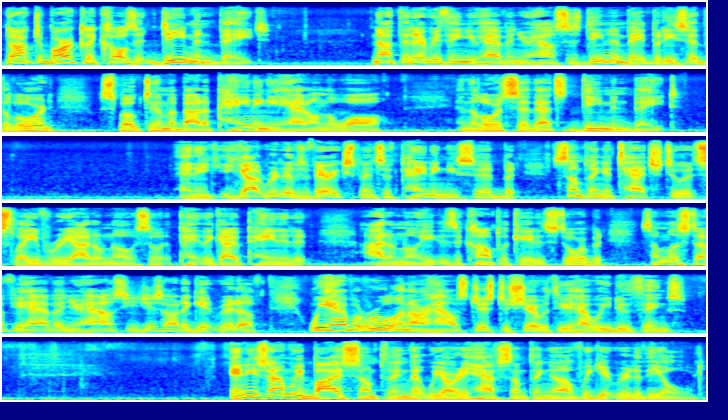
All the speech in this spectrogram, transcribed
Dr. Barclay calls it demon bait. Not that everything you have in your house is demon bait, but he said the Lord spoke to him about a painting he had on the wall. And the Lord said, That's demon bait. And he, he got rid of his very expensive painting, he said, but something attached to it, slavery, I don't know. So the guy painted it, I don't know. It's a complicated story, but some of the stuff you have in your house, you just ought to get rid of. We have a rule in our house, just to share with you how we do things. Anytime we buy something that we already have something of, we get rid of the old.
